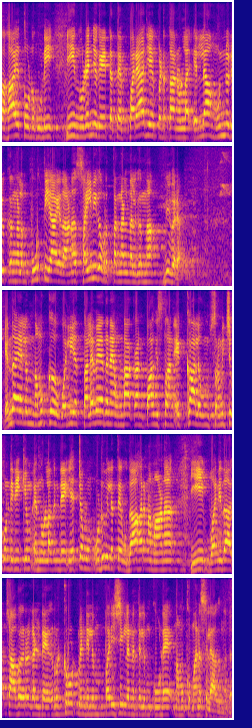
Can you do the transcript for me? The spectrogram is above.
സഹായത്തോടുകൂടി ഈ നുഴഞ്ഞുകയറ്റത്തെ പരാജയപ്പെടുത്താനുള്ള എല്ലാ മുന്നൊരുക്കങ്ങളും പൂർത്തിയായതാണ് സൈനിക വൃത്തങ്ങൾ നൽകുന്ന വിവരം. എന്തായാലും നമുക്ക് വലിയ തലവേദന ഉണ്ടാക്കാൻ പാകിസ്ഥാൻ എക്കാലവും ശ്രമിച്ചുകൊണ്ടിരിക്കും എന്നുള്ളതിന്റെ ഏറ്റവും ഒടുവിലത്തെ ഉദാഹരണമാണ് ഈ വനിതാ ചാവേറുകളുടെ റിക്രൂട്ട്മെന്റിലും പരിശീലനത്തിലും കൂടെ നമുക്ക് മനസ്സിലാകുന്നത്.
